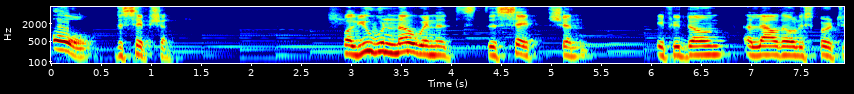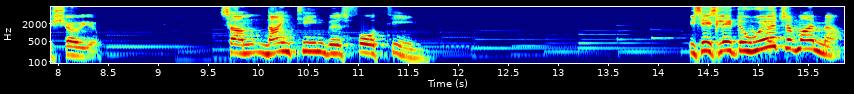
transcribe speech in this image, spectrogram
all deception. Well, you wouldn't know when it's deception if you don't allow the Holy Spirit to show you. Psalm 19, verse 14. He says, Let the words of my mouth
